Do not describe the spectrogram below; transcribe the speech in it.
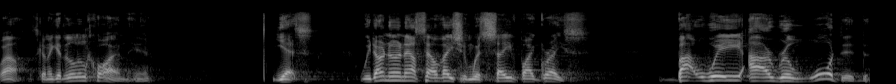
Wow, it's going to get a little quiet in here. Yes, we don't earn our salvation, we're saved by grace, but we are rewarded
